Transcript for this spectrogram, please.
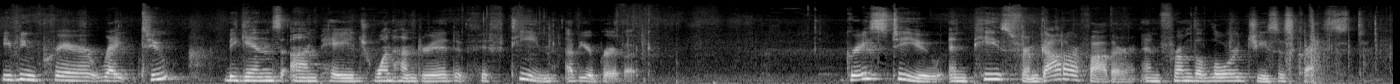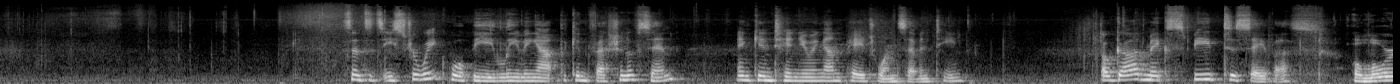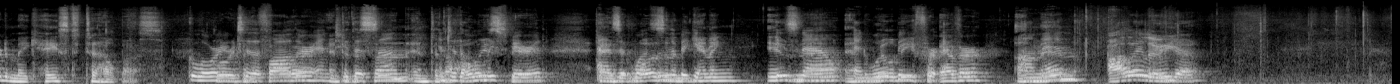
Evening prayer, Rite two, begins on page 115 of your prayer book. Grace to you and peace from God our Father and from the Lord Jesus Christ. Since it's Easter week, we'll be leaving out the confession of sin and continuing on page 117. O God, make speed to save us. O Lord, make haste to help us. Glory, Glory to, to, the Father, and, to the Son, and to, and the, the Holy Spirit, Spirit as it was in the beginning, is now, and will be forever. Amen. Alleluia.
